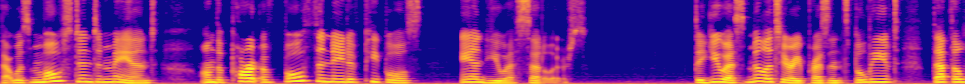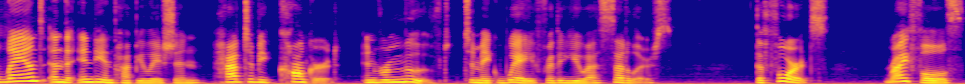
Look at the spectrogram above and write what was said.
that was most in demand on the part of both the native peoples and U.S. settlers. The U.S. military presence believed that the land and the Indian population had to be conquered and removed to make way for the U.S. settlers. The forts, rifles,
